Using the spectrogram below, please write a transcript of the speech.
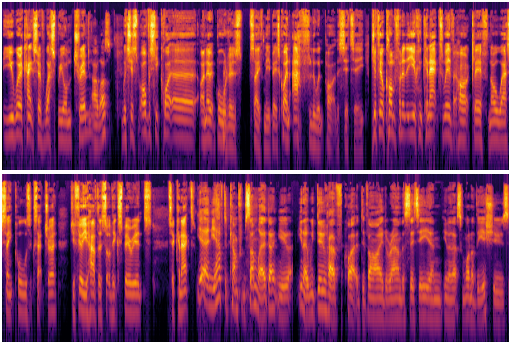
You were a councillor of Westbury on Trym. I was, which is obviously quite a. I know it borders save me, but it's quite an affluent part of the city. Do you feel confident that you can connect with Hartcliffe, Knowle West, St Paul's, etc.? Do you feel you have the sort of experience to connect. Yeah, and you have to come from somewhere, don't you? You know, we do have quite a divide around the city, and, you know, that's one of the issues.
